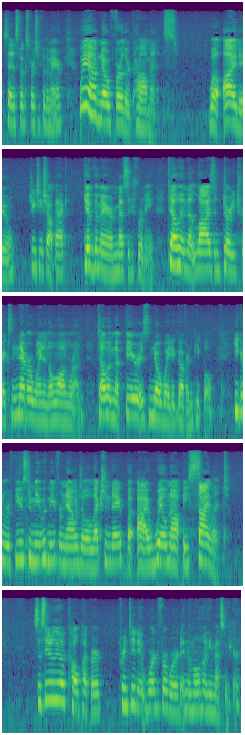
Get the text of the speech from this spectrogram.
said a spokesperson for the mayor. We have no further comments. Well, I do, GT shot back. Give the mayor a message for me. Tell him that lies and dirty tricks never win in the long run. Tell him that fear is no way to govern people. He can refuse to meet with me from now until election day, but I will not be silent. Cecilia Culpepper printed it word for word in the Mulhoney Messenger.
